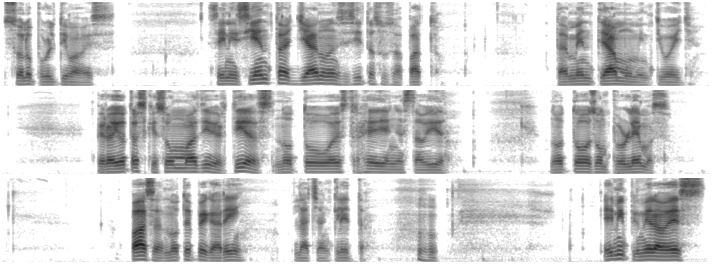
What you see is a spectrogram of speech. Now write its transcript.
solo por última vez. Cenicienta ya no necesita su zapato. También te amo, mintió ella. Pero hay otras que son más divertidas. No todo es tragedia en esta vida. No todos son problemas. Pasa, no te pegaré. La chancleta. es mi primera vez.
